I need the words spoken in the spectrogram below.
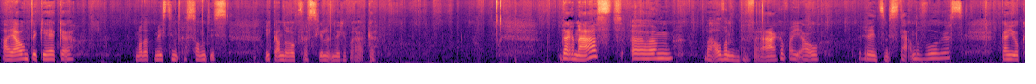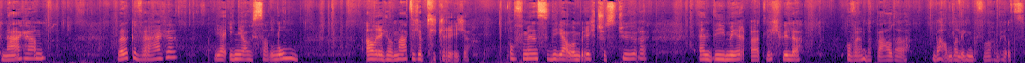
Ah ja, om te kijken wat het meest interessant is. Je kan er ook verschillende gebruiken. Daarnaast, um, behalve het bevragen van jouw reeds bestaande volgers, kan je ook nagaan welke vragen jij in jouw salon al regelmatig hebt gekregen. Of mensen die jou een berichtje sturen en die meer uitleg willen over een bepaalde behandeling bijvoorbeeld.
